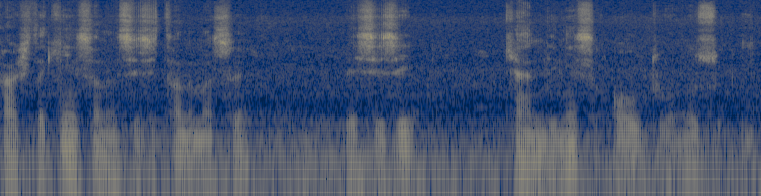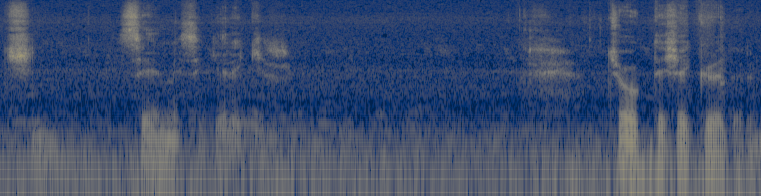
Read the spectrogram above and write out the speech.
karşıdaki insanın sizi tanıması ve sizi kendiniz olduğunuz için sevmesi gerekir. Çok teşekkür ederim.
